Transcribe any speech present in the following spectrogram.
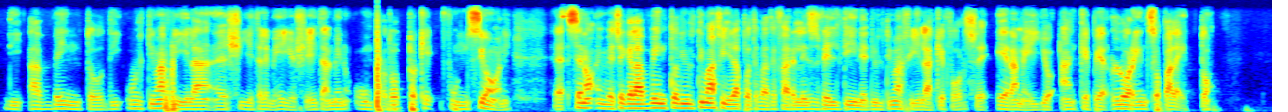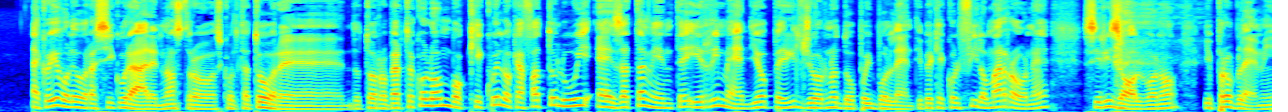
di avvento di ultima fila, eh, sceglietele meglio, scegliete almeno un prodotto che funzioni. Eh, se no, invece che l'avvento di ultima fila, potevate fare le sveltine di ultima fila, che forse era meglio anche per Lorenzo Paletto. Ecco, io volevo rassicurare il nostro ascoltatore, dottor Roberto Colombo, che quello che ha fatto lui è esattamente il rimedio per il giorno dopo i bollenti, perché col filo marrone si risolvono i problemi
